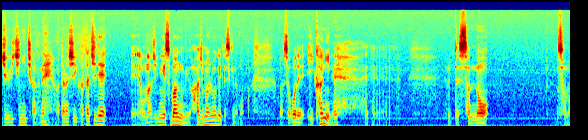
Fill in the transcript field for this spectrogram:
11日からね新しい形で、えー同じニュース番組が始まるわけですけども、そこでいかにね、えー、古さんのその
